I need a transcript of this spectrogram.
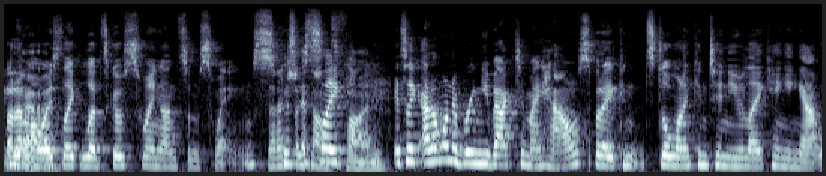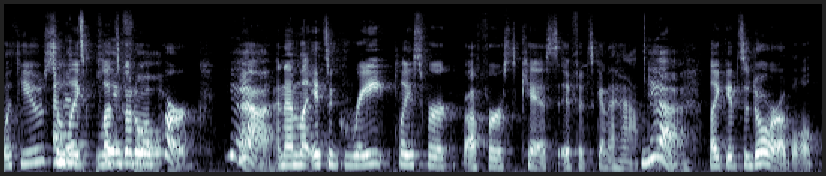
but I'm always like, let's go swing on some swings. That actually it's sounds like fun. it's like I don't want to bring you back to my house, but I can still want to continue like hanging out with you. So And like, let's go to a park. Yeah. And I'm like, it's a great place for a first kiss if it's gonna happen. Yeah. Like it's adorable.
